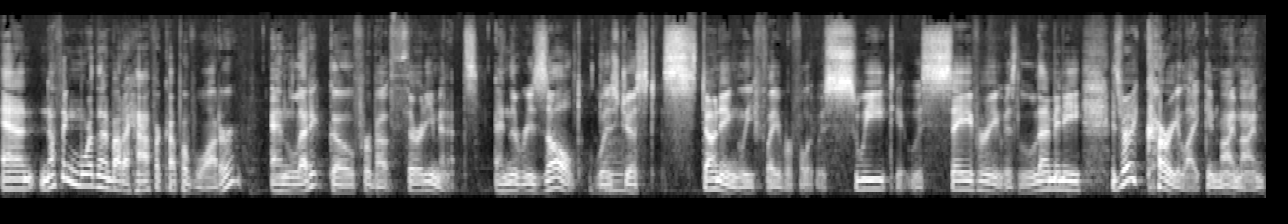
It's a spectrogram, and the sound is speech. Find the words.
and nothing more than about a half a cup of water, and let it go for about 30 minutes. And the result was mm. just stunningly flavorful. It was sweet, it was savory, it was lemony. It's very curry like in my mind,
